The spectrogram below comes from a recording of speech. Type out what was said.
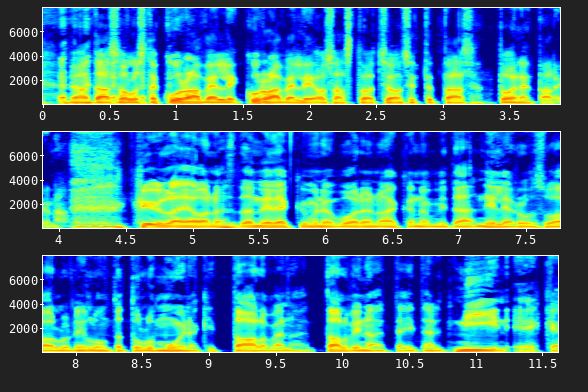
ne on taas ollut sitä kuravelli, kuravelli-osastoa, että se on sitten taas toinen tarina. Kyllä joo, no sitä 40 vuoden aikana, mitä neljä ruusua on ollut, niin lunta tullut muinakin talvena, talvina, että ei tämä nyt niin ehkä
